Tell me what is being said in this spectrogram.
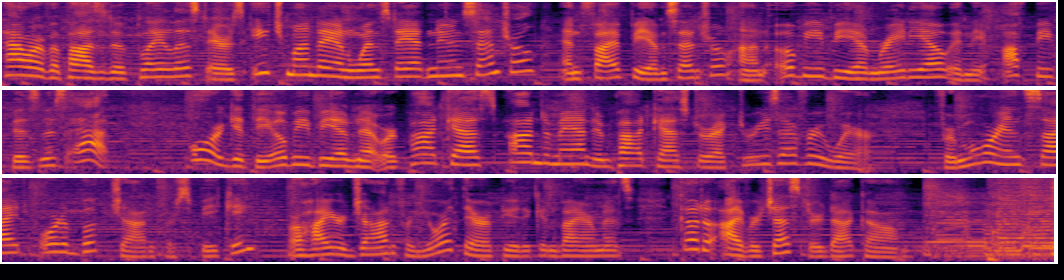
Power of a Positive Playlist airs each Monday and Wednesday at noon Central and 5 p.m. Central on OBBM Radio in the Offbeat Business app. Or get the OBBM Network podcast on demand in podcast directories everywhere. For more insight or to book John for speaking or hire John for your therapeutic environments, go to ivorchester.com.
